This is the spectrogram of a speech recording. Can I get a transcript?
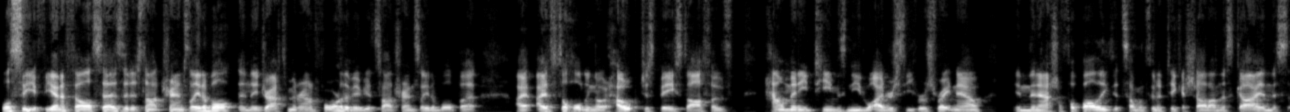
We'll see if the NFL says that it's not translatable and they draft him in round four, then maybe it's not translatable. But I, I'm still holding out hope just based off of how many teams need wide receivers right now in the National Football League that someone's going to take a shot on this guy in this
